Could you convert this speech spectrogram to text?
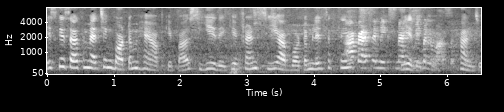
इसके साथ मैचिंग बॉटम है आपके पास। ये देखिए फ्रेंड्स ये आप बॉटम ले सकते हैं। आप ऐसे मिक्स मैच भी बनवा सकते हैं। हाँ जी।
